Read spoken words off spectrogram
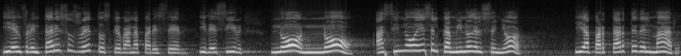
y enfrentar esos retos que van a aparecer y decir, no, no, así no es el camino del Señor y apartarte del mal,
